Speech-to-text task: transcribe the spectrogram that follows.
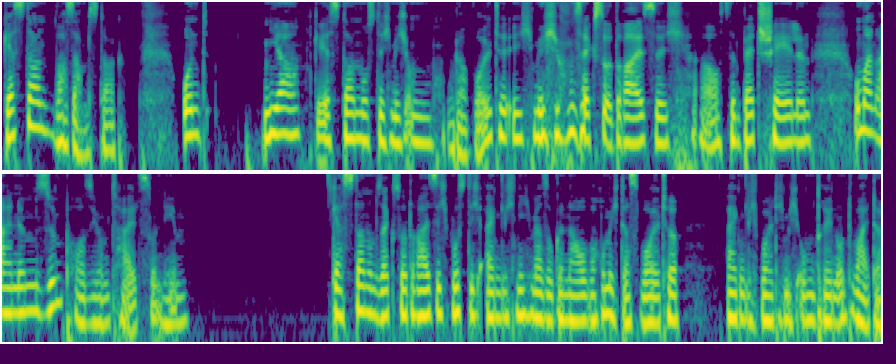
Gestern war Samstag. Und ja, gestern musste ich mich um, oder wollte ich mich um 6.30 Uhr aus dem Bett schälen, um an einem Symposium teilzunehmen. Gestern um 6.30 Uhr wusste ich eigentlich nicht mehr so genau, warum ich das wollte. Eigentlich wollte ich mich umdrehen und weiter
